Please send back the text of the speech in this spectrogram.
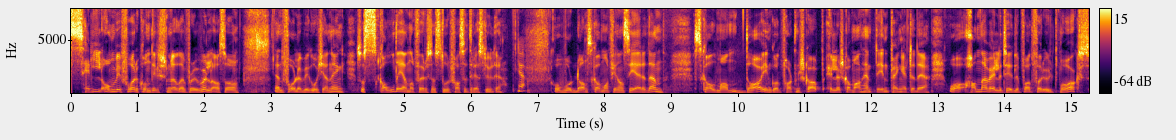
selv om vi får conditional approval, altså en foreløpig godkjenning, løsning, så skal det gjennomføres en stor fase 3-studie. Ja. Og hvordan skal man finansiere den? Skal man da inngå et partnerskap, eller skal man hente inn penger til det? Og han er veldig tydelig på at for Ultimovax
